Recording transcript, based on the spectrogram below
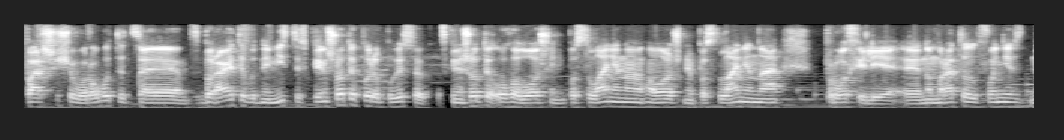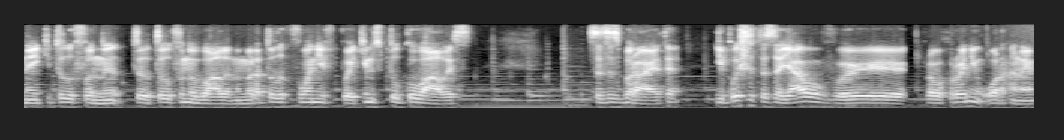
перше, що ви робите, це збираєте в одне місце скріншоти переписок, скріншоти оголошень, посилання на оголошення, посилання на профілі, е, номера телефонів, на які телефони телефонували, номера телефонів, по яким спілкувались. Це це збираєте і пишете заяву в правоохоронні органи.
